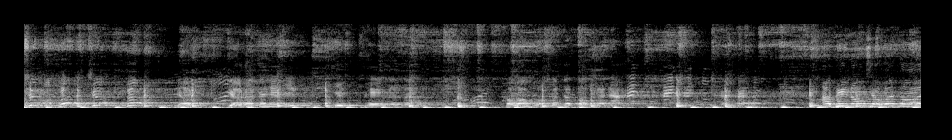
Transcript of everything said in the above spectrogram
เชื่อมเดี๋ยวเดี๋ยวเราจะเล่นอีกอีกเพลงหนึงนะ เพราะว่าผมมันจะตกกันนะ เอาพี่น้องชาวบ้านน้อย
